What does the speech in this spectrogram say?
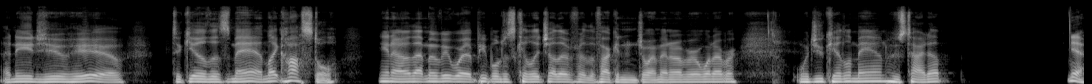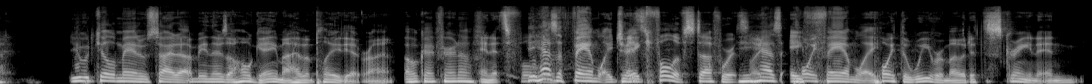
I need you here to kill this man, like Hostel. You know that movie where people just kill each other for the fucking enjoyment of it or whatever. Would you kill a man who's tied up? yeah, You would kill a man who's tied up. I mean, there's a whole game I haven't played yet, Ryan, okay, fair enough. and it's full. he has a family, Jake. It's full of stuff where it's he like has a point, family. point the Wii remote at the screen and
